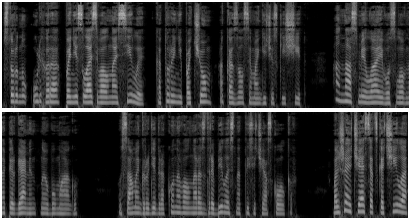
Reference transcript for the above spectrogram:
В сторону Ульхара понеслась волна силы, которой нипочем оказался магический щит, Она смела его, словно пергаментную бумагу. У самой груди дракона волна раздробилась на тысячи осколков. Большая часть отскочила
